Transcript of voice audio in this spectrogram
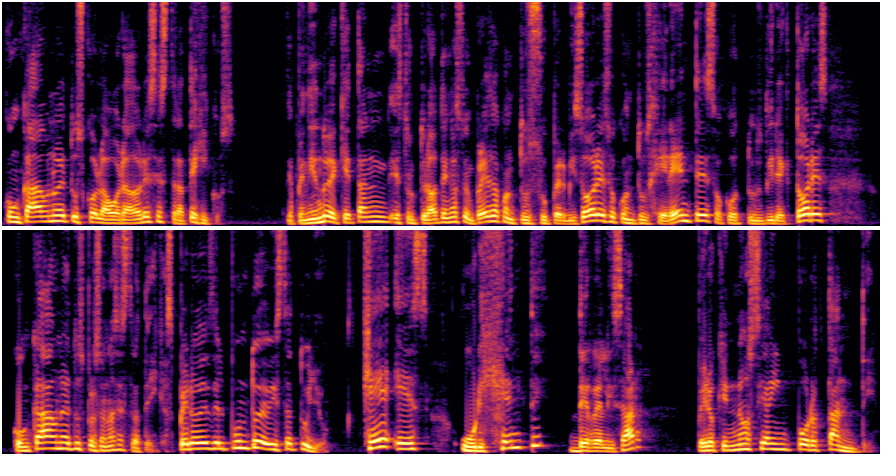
con cada uno de tus colaboradores estratégicos dependiendo de qué tan estructurado tengas tu empresa, con tus supervisores o con tus gerentes o con tus directores, con cada una de tus personas estratégicas. Pero desde el punto de vista tuyo, ¿qué es urgente de realizar, pero que no sea importante?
